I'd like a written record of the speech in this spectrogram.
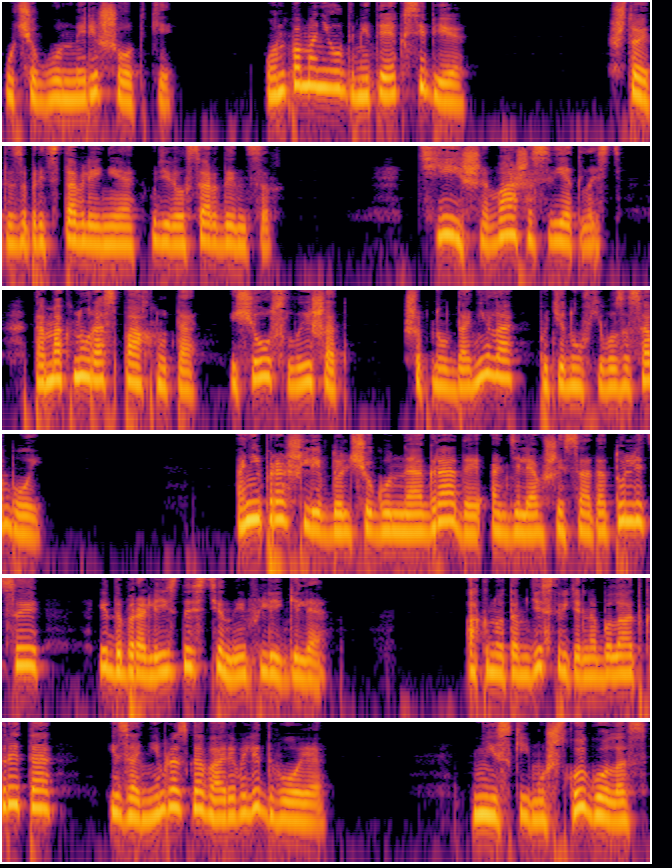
у чугунной решетки. Он поманил Дмитрия к себе. Что это за представление? удивился Ордынцев. Тише, ваша светлость. Там окно распахнуто, еще услышат, шепнул Данила, потянув его за собой. Они прошли вдоль чугунной ограды, отделявшей сад от улицы, и добрались до стены флигеля. Окно там действительно было открыто, и за ним разговаривали двое. Низкий мужской голос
